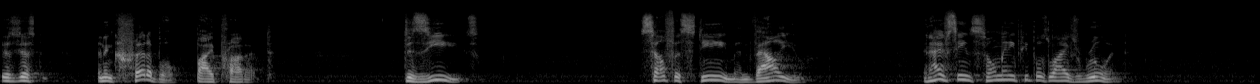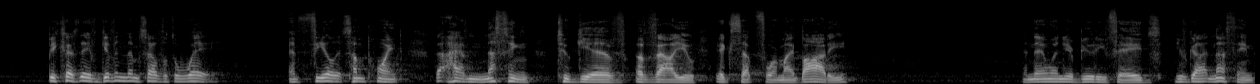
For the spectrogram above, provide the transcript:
is just an incredible byproduct. Disease, self esteem, and value. And I've seen so many people's lives ruined because they've given themselves away and feel at some point that I have nothing to give of value except for my body. And then when your beauty fades, you've got nothing.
